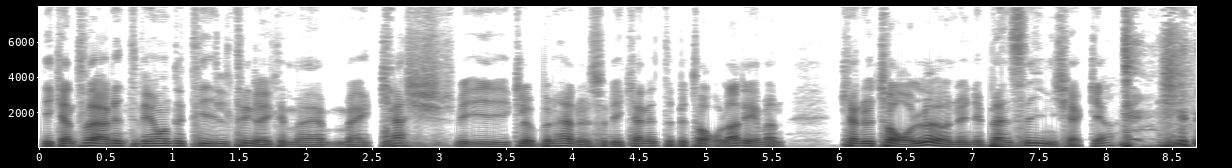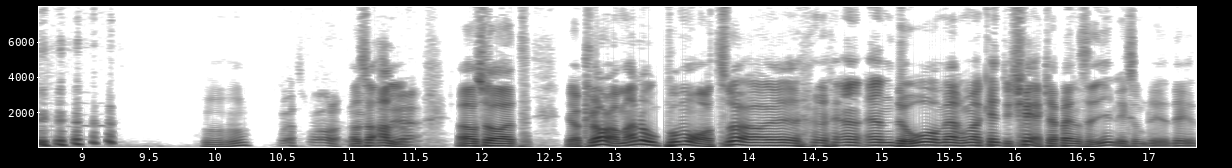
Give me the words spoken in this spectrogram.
Vi kan tyvärr inte, vi har inte till tillräckligt med, med cash i klubben här nu så vi kan inte betala det men kan du ta lönen i bensincheckar? Svarar du Alltså alla, sa att jag klarar man nog på mat så, äh, ändå, men man kan inte käka bensin liksom. Det, det.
